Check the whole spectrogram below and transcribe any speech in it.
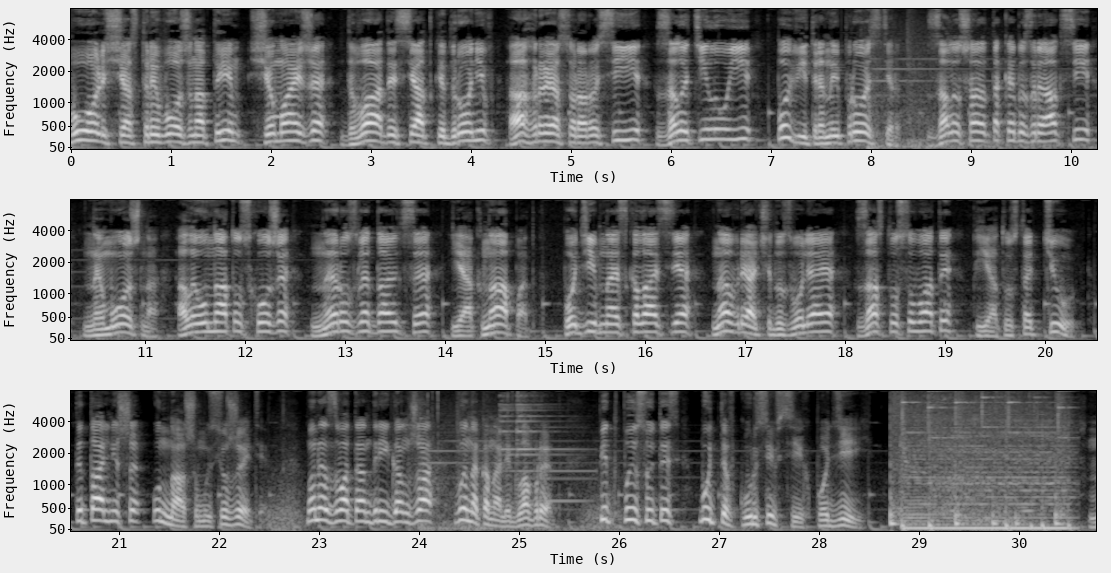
Польща стривожена тим, що майже два десятки дронів агресора Росії залетіли у її повітряний простір. Залишати таке без реакції не можна, але у НАТО, схоже, не розглядають це як напад. Подібна ескалація навряд чи дозволяє застосувати п'яту статтю. Детальніше у нашому сюжеті. Мене звати Андрій Ганжа. Ви на каналі Главред. Підписуйтесь, будьте в курсі всіх подій.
